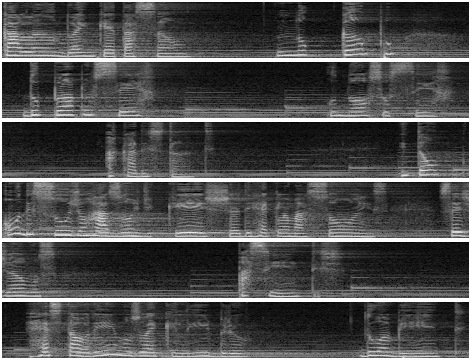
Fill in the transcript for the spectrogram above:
calando a inquietação no campo do próprio ser, o nosso ser, a cada instante. Então, onde surjam razões de queixa, de reclamações, sejamos pacientes. Restauremos o equilíbrio do ambiente,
